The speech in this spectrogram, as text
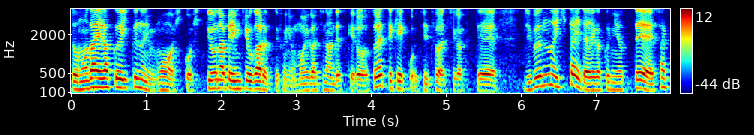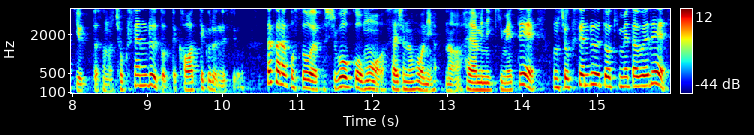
どの大学行くのにもこう必要な勉強があるっていうふうに思いがちなんですけどそれって結構実は違くて自分の行きたい大学によってさっき言ったその直線ルートって変わってくるんですよ。だからこそやっぱ志望校も最初の方に早めに決めてこの直線ルートを決めた上で、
